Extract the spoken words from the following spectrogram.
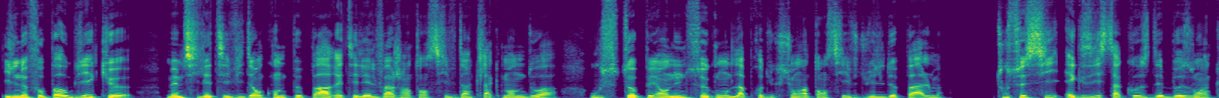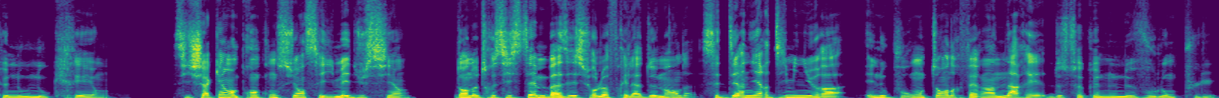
Il ne faut pas oublier que, même s'il est évident qu'on ne peut pas arrêter l'élevage intensif d'un claquement de doigts ou stopper en une seconde la production intensive d'huile de palme, tout ceci existe à cause des besoins que nous nous créons. Si chacun en prend conscience et y met du sien, dans notre système basé sur l'offre et la demande, cette dernière diminuera et nous pourrons tendre vers un arrêt de ce que nous ne voulons plus.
